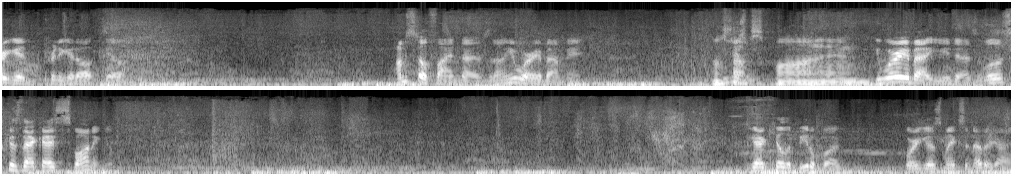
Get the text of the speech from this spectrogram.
Pretty good, pretty good alt kill. I'm still fine, Daz. Don't you worry about me. Don't stop spawning. You worry about you, Daz. Well, it's because that guy's spawning him. You gotta kill the beetle bug before he goes and makes another guy.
